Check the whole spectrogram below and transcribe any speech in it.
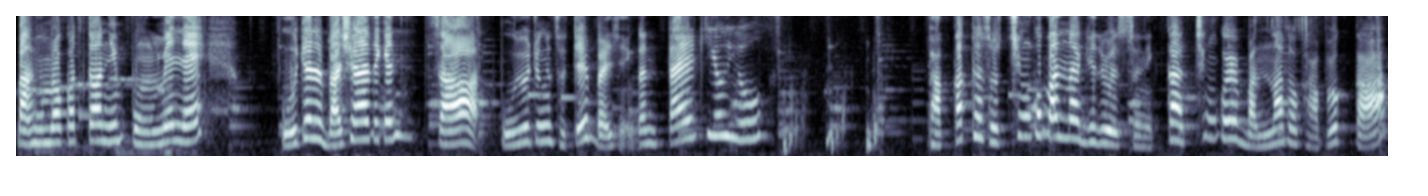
빵 먹었더니 복매네 우유를 마셔야 되겠어 우유 중에서 제일 맛있는 건 딸기우유 바깥에서 친구 만나기로 했으니까 친구를 만나러 가볼까?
